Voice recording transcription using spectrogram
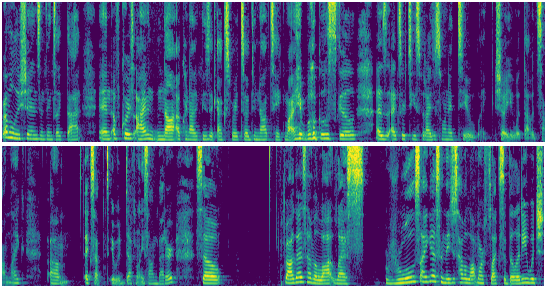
revolutions and things like that. And of course, I'm not a Carnatic music expert, so do not take my vocal skill as expertise, but I just wanted to like show you what that would sound like. Um, except it would definitely sound better. So ragas have a lot less rules, I guess, and they just have a lot more flexibility, which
